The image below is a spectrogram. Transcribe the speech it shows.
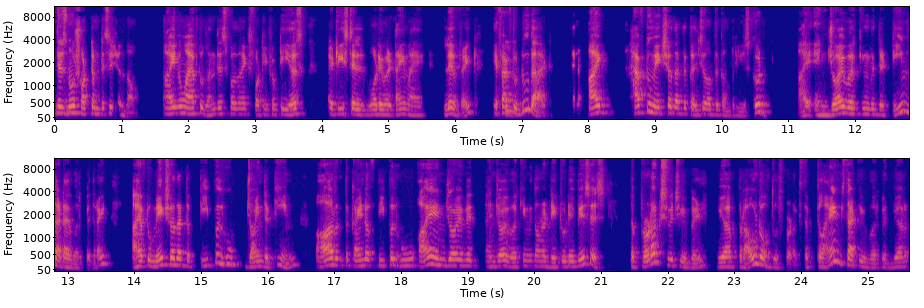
There's no short term decision now. I know I have to run this for the next 40, 50 years, at least till whatever time I live, right? If I have to do that, I have to make sure that the culture of the company is good. I enjoy working with the team that I work with, right? I have to make sure that the people who join the team are the kind of people who I enjoy with enjoy working with on a day-to-day basis. The products which we build, we are proud of those products. The clients that we work with, we are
